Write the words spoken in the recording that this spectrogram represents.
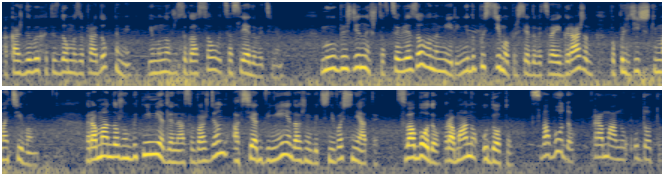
а каждый выход из дома за продуктами ему нужно согласовывать со следователем. Мы убеждены, что в цивилизованном мире недопустимо преследовать своих граждан по политическим мотивам. Роман должен быть немедленно освобожден, а все обвинения должны быть с него сняты. Свободу Роману Удоту! Свободу Роману Удоту!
